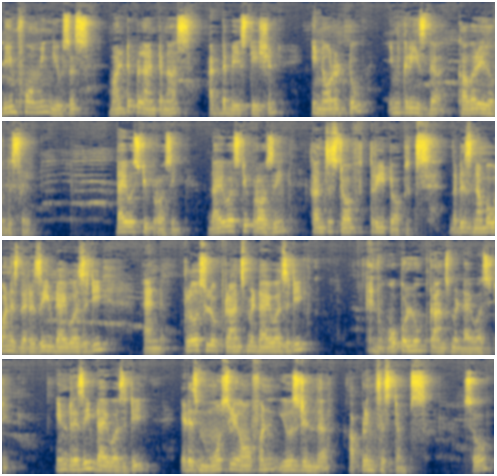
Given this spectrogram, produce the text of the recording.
Beamforming uses multiple antennas at the base station in order to increase the coverage of the cell. Diversity processing. Diversity processing consists of three topics. That is number one is the receive diversity and closed loop transmit diversity and open loop transmit diversity. In receive diversity, it is mostly often used in the uplink systems. So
